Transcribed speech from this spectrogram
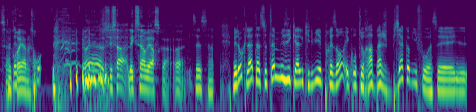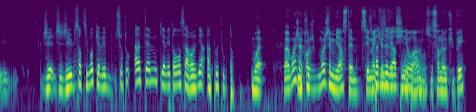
C'est incroyable. Trop. Ouais, c'est ça, l'excès inverse, quoi. Ouais. C'est ça. Mais donc là, t'as ce thème musical qui lui est présent et qu'on te rabâche bien comme il faut. hein. C'est. J'ai eu le sentiment qu'il y avait surtout un thème qui avait tendance à revenir un peu tout le temps. Ouais. Bah, moi, j'accroche, moi, j'aime bien ce thème. C'est Michael Giacchino hein, hein. qui s'en est occupé,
